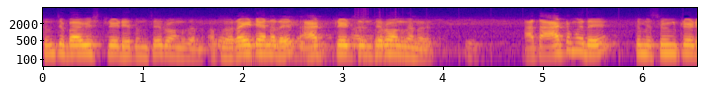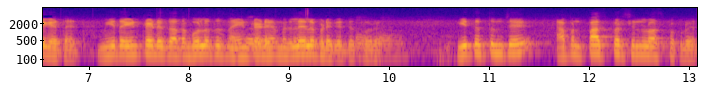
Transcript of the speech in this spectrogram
तुमचे बावीस ट्रेड हे तुमचे रॉंग जाणार. आपलं राईट येणार आहेत आठ ट्रेड तुमचे रॉंग जाणार आहेत. आता आठमध्ये तुम्ही स्विंग ट्रेड घेत आहेत मी इथं इंट्राडेचं आता बोलतच नाही. इंट्राडेमध्ये लय घेतात हा, पोरं. हा. इथं तुमचे आपण पाच पर्सेंट लॉस पकडूयात.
